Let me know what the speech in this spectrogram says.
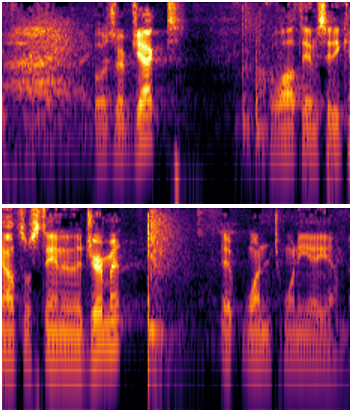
Aye. Oppose or object? The Waltham City Council stand in adjournment at 1:20 a.m.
